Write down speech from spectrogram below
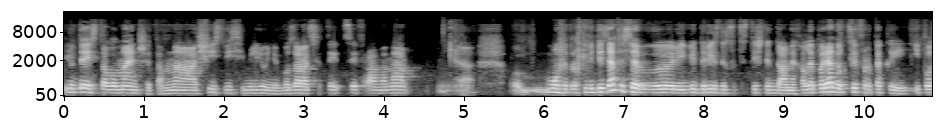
людей стало менше там на 6-8 мільйонів, бо зараз ця цифра вона може трошки відрізнятися від різних статистичних даних, але порядок цифр такий. І по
